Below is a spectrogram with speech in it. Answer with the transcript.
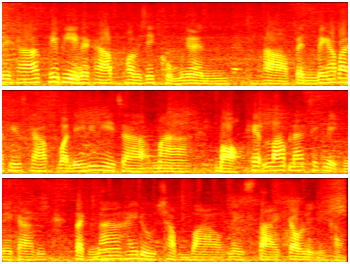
ัสดีครับ พี่พีนะครับพรพิชิตขุมเงินเป็นเมคอัพอาร์ติสครับ วันนี้พี่พีจะมาบอกเคล็ดลับและเทคนิคในการแต่งหน้าให้ดูฉ่ำวาวในสไตล์เกาหลีครับ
